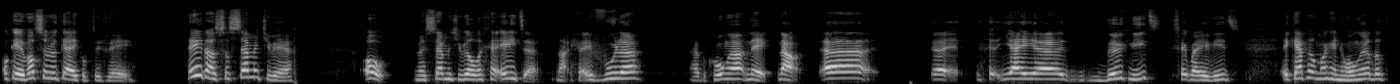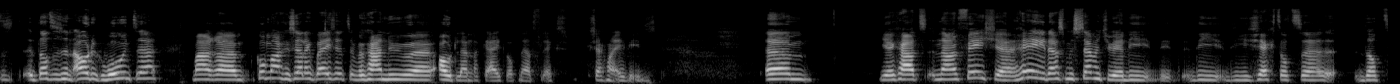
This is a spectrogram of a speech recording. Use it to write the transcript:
Oké, wat zullen we kijken op tv? Hey, daar is dat stemmetje weer. Oh, mijn stemmetje wil dat ik ga eten. Nou, ik ga even voelen. Heb ik honger? Nee. Nou, uh, uh, jij uh, deugt niet. Ik zeg maar even iets. Ik heb helemaal geen honger. Dat is, dat is een oude gewoonte. Maar kom maar gezellig bij zitten. We gaan nu Outlander kijken op Netflix. Ik zeg maar even iets. Um, je gaat naar een feestje. Hé, hey, daar is mijn stemmetje weer. Die, die, die, die zegt dat, dat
